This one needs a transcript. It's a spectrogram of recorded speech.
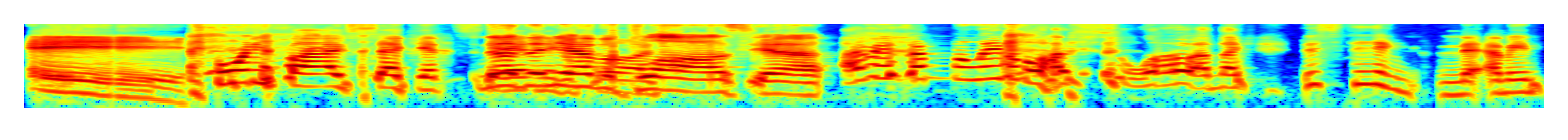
Hey, 45 seconds. No, then you have applause. Yeah. I mean, it's unbelievable how slow. I'm like, this thing. I mean,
